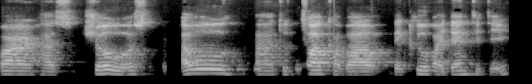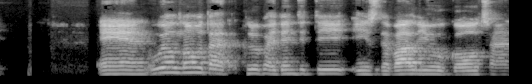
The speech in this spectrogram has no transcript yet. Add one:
Bart has shown us, I will uh, to talk about the club identity. And we'll know that club identity is the value, goals, and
